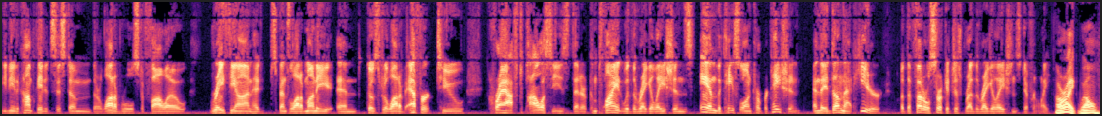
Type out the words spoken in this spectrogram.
you need a complicated system. There are a lot of rules to follow. Raytheon had spends a lot of money and goes through a lot of effort to craft policies that are compliant with the regulations and the case law interpretation. And they had done that here, but the Federal Circuit just read the regulations differently. All right. Well,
